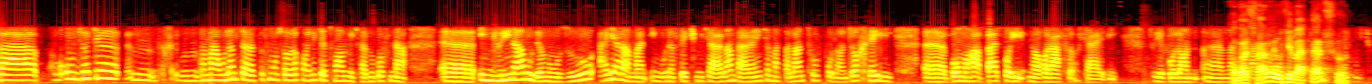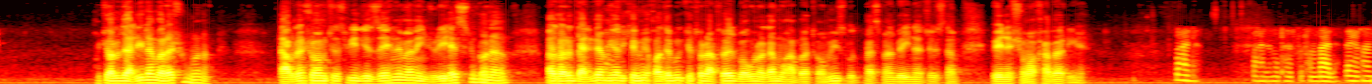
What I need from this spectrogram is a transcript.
و خب اونجا که معمولا جلسات مشاوره خونی که اتمام می‌کرد می‌گفت نه اینجوری نبوده موضوع. اگر من این گونه فکر می‌کردم برای اینکه مثلا تو فلان جا خیلی با محبت با این آقا رفتار کردی توی فلان خب مثلا که بدتر شد. که دلیلم براش قبلا شما می‌تونید بگید ذهن من اینجوری حس می‌کنم. بعد حالا دلیلم میاره که می‌خواد بود که تو رفتارت با اون آدم محبت آمیز بود. پس من به این نتیجه بین شما خبریه. بله. بله متاسفم. بله. دقیقا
